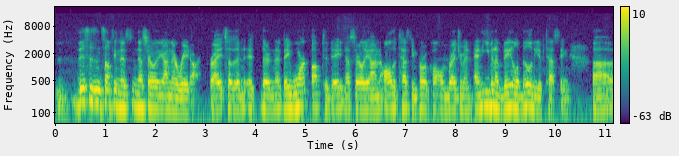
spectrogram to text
this isn't something that's necessarily on their radar, right? So then they weren't up to date necessarily on all the testing protocol and regimen and even availability of testing. Uh,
